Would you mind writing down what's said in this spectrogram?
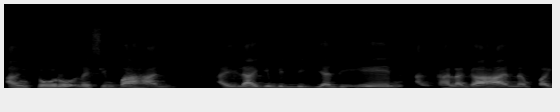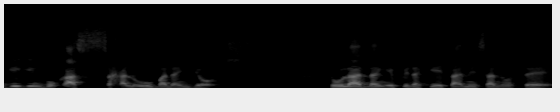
ang turo ng simbahan ay laging binibigyan diin ang kahalagahan ng pagiging bukas sa kalooban ng Diyos. Tulad ng ipinakita ni San Jose.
